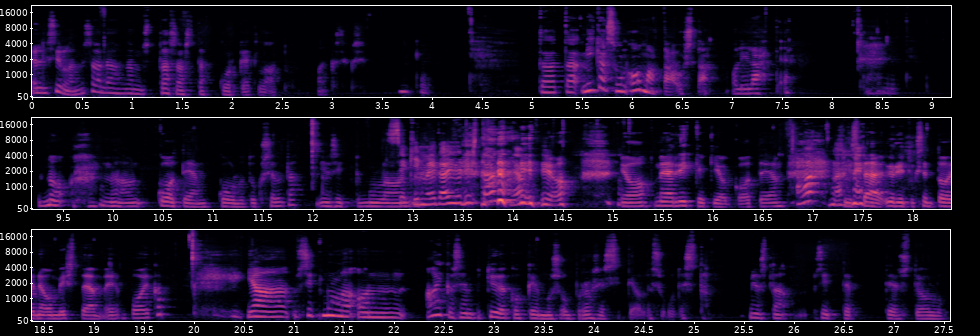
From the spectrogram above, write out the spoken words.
Eli silloin me saadaan tämmöistä tasasta korkeat laatu aikaiseksi. Okay. Tota, mikä sun oma tausta oli lähteä No, mä oon KTM-koulutukselta ja sitten mulla on... Sekin meitä yhdistää, joo. joo, meidän Rikkekin on KTM, Aha, no. siis tämä yrityksen toinen omistaja, meidän poika. Ja sitten mulla on aikaisempi työkokemus on prosessiteollisuudesta, josta sitten tietysti ollut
